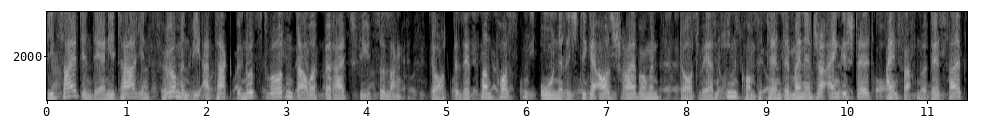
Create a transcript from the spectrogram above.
Die Zeit, in der in Italien Firmen wie Attac benutzt wurden, dauert bereits viel zu lange. Dort besetzt man Posten ohne richtige Ausschreibungen. Dort werden inkompetente Manager eingestellt, einfach nur deshalb,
